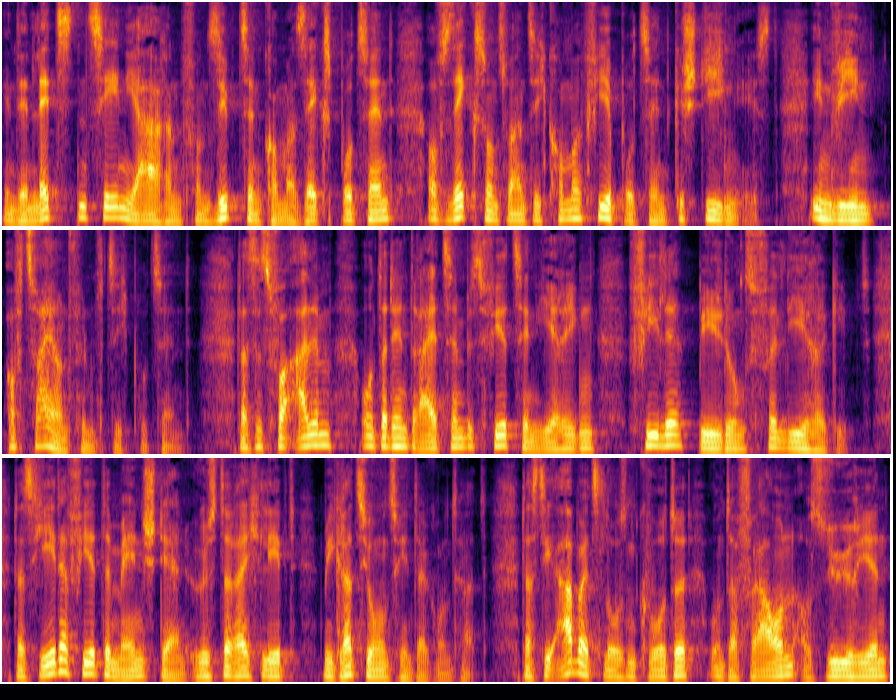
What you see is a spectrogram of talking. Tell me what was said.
in den letzten zehn Jahren von 17,6 Prozent auf 26,4 Prozent gestiegen ist, in Wien auf 52 Prozent. Dass es vor allem unter den 13- bis 14-Jährigen viele Bildungsverlierer gibt, dass jeder vierte Mensch, der in Österreich lebt, Migrationshintergrund hat, dass die Arbeitslosenquote unter Frauen aus Syrien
